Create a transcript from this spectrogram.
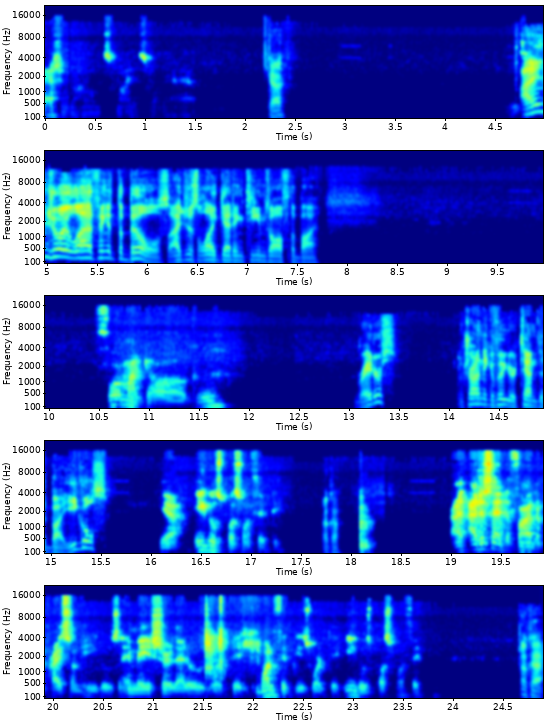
Patrick Mahomes minus one and a half. Okay. I enjoy laughing at the Bills. I just like getting teams off the bye. For my dog. Raiders? I'm trying to think of who you're tempted by. Eagles? Yeah, Eagles plus 150. Okay. I, I just had to find the price on the Eagles and made sure that it was worth it. 150 is worth it. Eagles plus 150. Okay.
